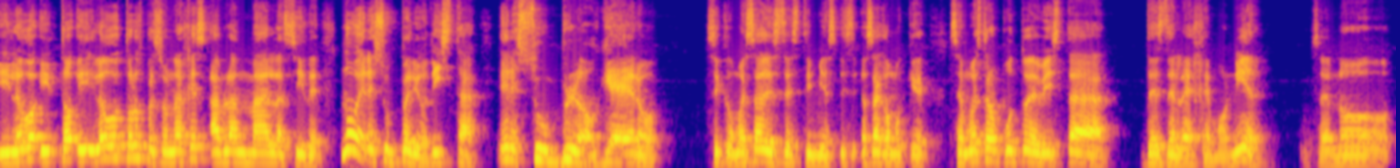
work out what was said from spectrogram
y luego, y, y, luego todos los personajes hablan mal así de, no eres un periodista, eres un bloguero. Así como esa desestimiación, o sea, como que se muestra un punto de vista desde la hegemonía. O sea, no,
